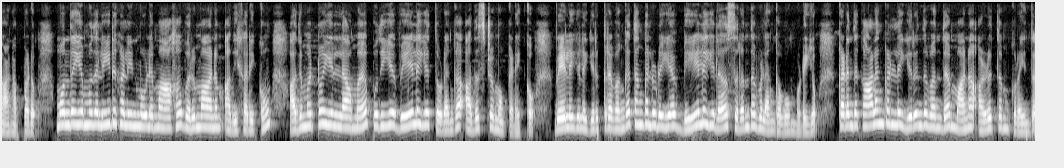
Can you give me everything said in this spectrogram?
காணப்படும். முந்தைய முதலீடுகளின் மூலமாக வருமானம் அதிகரிக்கும். அது மட்டும் இல்லாமல் புதிய வேலையை தொடங்க அதிர்ஷ்டமும் கிடைக்கும். வேலையில் இருக்கிறவங்க தங்களுடைய வேலையில் சிறந்து விளங்கவும் முடியும். கடந்த காலங்களில் இருந்து வந்த மன அழுத்தம் குறைந்து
